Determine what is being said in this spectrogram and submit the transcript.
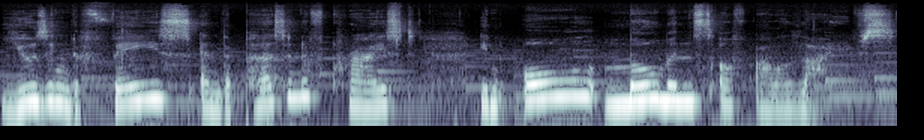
using the face and the person of Christ in all moments of our lives.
